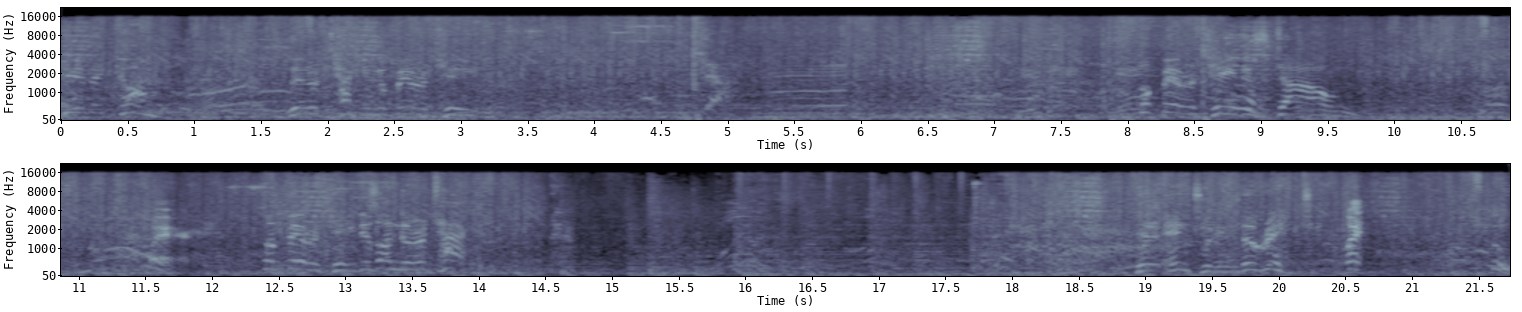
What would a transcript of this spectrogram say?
Here they come! They're attacking a barricade! The barricade is down! Where? The barricade is under attack! They're entering the rift! What? Ooh.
